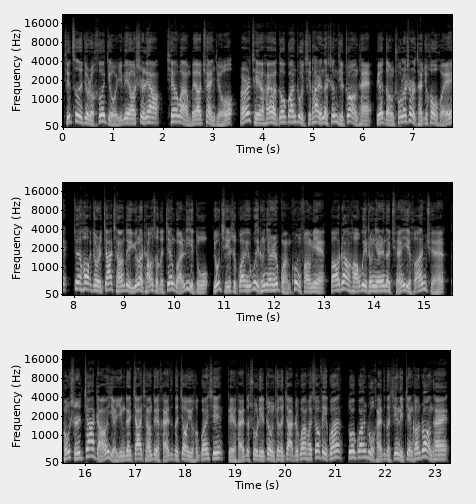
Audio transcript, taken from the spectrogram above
其次就是喝酒一定要适量，千万不要劝酒，而且还要多关注其他人的身体状态，别等出了事儿才去后悔。最后就就是加强对娱乐场所的监管力度，尤其是关于未成年人管控方面，保障好未成年人的权益和安全。同时，家长也应该加强对孩子的教育和关心，给孩子树立正确的价值观和消费观，多关注孩子的心理健康状态。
